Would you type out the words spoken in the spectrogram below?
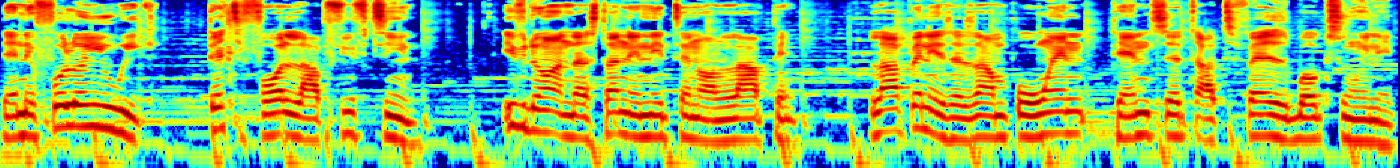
Then the following week, 34 lap 15. If you don't understand anything on lapping, lapping is example when 10 set at first box winning.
